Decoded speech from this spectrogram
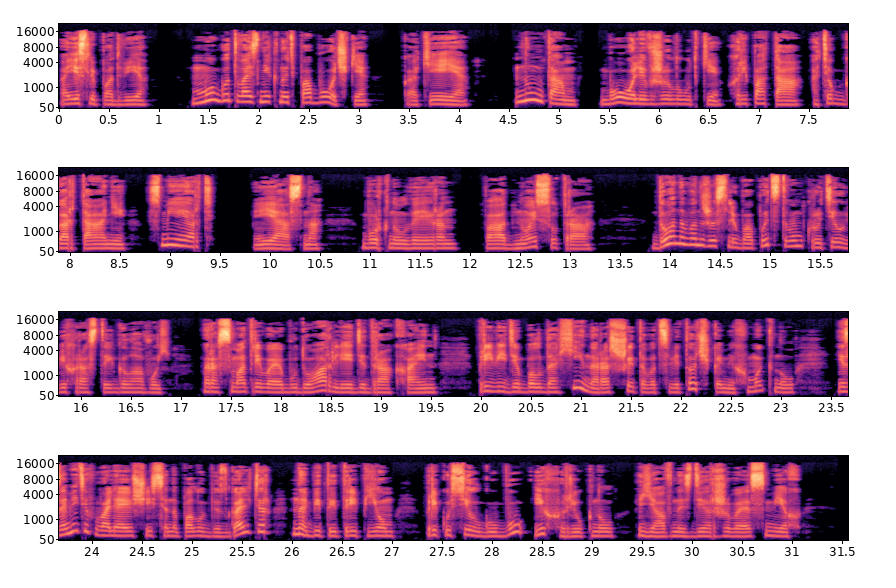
А если по две? Могут возникнуть побочки. Какие? Ну, там, боли в желудке, хрипота, отек гортани, смерть. Ясно буркнул Вейрон. «По одной с утра». Донован же с любопытством крутил вихрастой головой, рассматривая будуар леди Дракхайн. При виде балдахина, расшитого цветочками, хмыкнул и, заметив валяющийся на полу бюстгальтер, набитый тряпьем, прикусил губу и хрюкнул, явно сдерживая смех.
